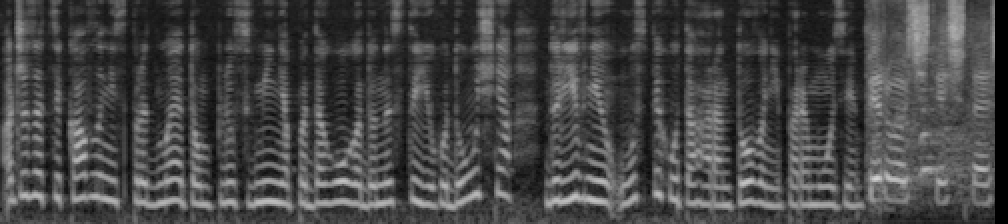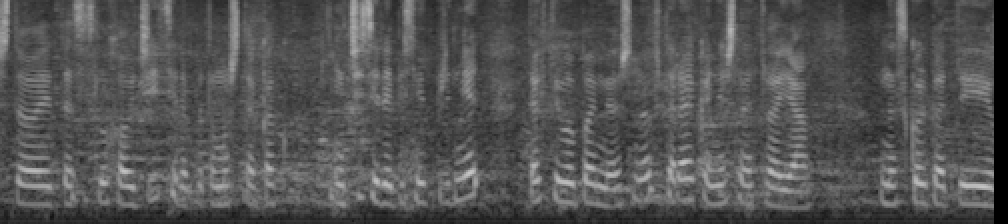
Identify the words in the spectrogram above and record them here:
Адже зацікавленість предметом плюс вміння педагога донести його до учня дорівнює успіху та гарантованій перемозі. В первую очередь я считаю, что это заслуга учителя, потому что как учитель объяснит предмет, так ты его поймешь. Ну и вторая, конечно, твоя. Насколько ты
